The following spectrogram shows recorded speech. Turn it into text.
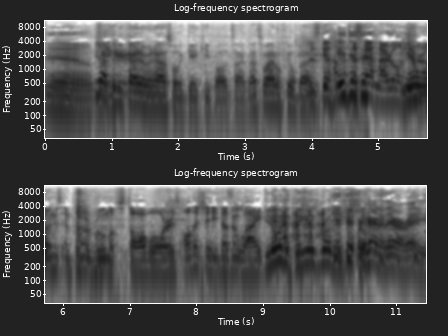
Yeah. You have to be kind of an asshole to gatekeep all the time. That's why I don't feel bad. Let's get, It let's just- get Jayro on you know what? shrooms and put him in a room of Star Wars, all the shit he doesn't like. You know what the thing is, bro? There's just so We're kind of there already.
